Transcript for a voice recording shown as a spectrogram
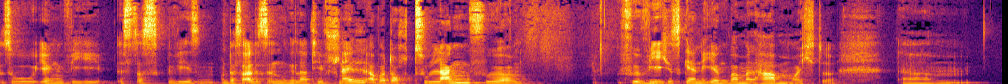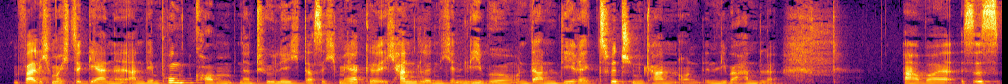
so irgendwie ist das gewesen. Und das alles in relativ schnell, aber doch zu lang für für wie ich es gerne irgendwann mal haben möchte. Ähm, weil ich möchte gerne an den Punkt kommen, natürlich, dass ich merke, ich handle nicht in Liebe und dann direkt switchen kann und in Liebe handle. Aber es ist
